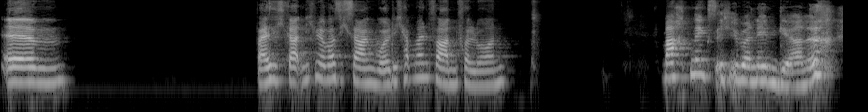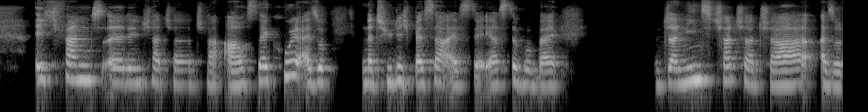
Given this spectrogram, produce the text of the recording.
ähm, weiß ich gerade nicht mehr, was ich sagen wollte. Ich habe meinen Faden verloren. Macht nichts, ich übernehme gerne. Ich fand äh, den Cha-Cha-Cha auch sehr cool. Also natürlich besser als der erste, wobei Janines Cha-Cha-Cha, also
